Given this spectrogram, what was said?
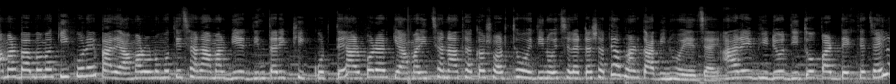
আমার বাবা মা কি করে পারে? আমার অনুমতি ছাড়া আমার বিয়ের দিন তারিখ ঠিক করতে তারপর তারপর আর কি, আমার ইচ্ছা না থাকা সত্ত্বেও ওই দিন ওই ছেলেটার সাথে আমার কাবিন হয়ে যায়। আর এই ভিডিও দ্বিতীয় পার্ট দেখতে চাইলে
